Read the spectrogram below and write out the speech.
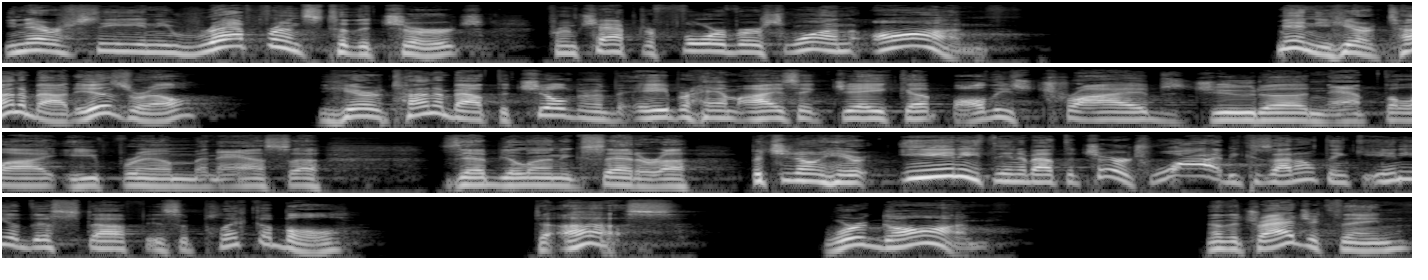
You never see any reference to the church from chapter 4, verse 1 on. Man, you hear a ton about Israel. You hear a ton about the children of Abraham, Isaac, Jacob, all these tribes, Judah, Naphtali, Ephraim, Manasseh, Zebulun, etc. But you don't hear anything about the church. Why? Because I don't think any of this stuff is applicable to us. We're gone. Now, the tragic thing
